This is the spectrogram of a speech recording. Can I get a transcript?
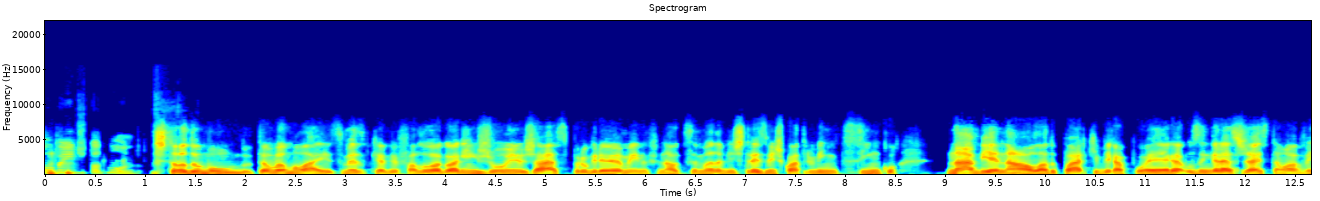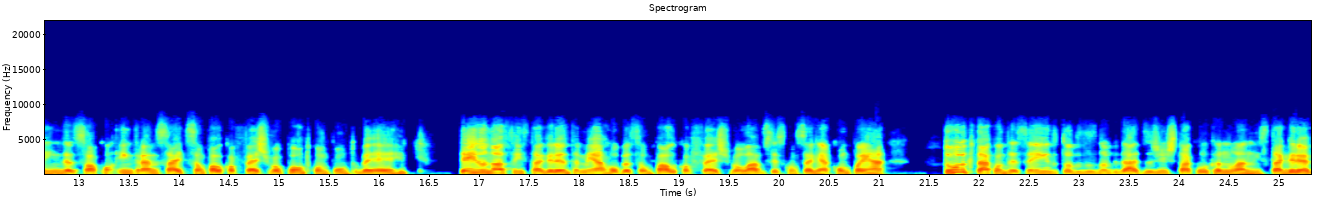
o bem de todo mundo. De todo mundo. Então vamos lá, isso mesmo que a Vi falou, agora em junho já se programem no final de semana 23, 24 e 25 na Bienal, lá do Parque Ibirapuera. Os ingressos já estão à venda, é só entrar no site sãopaulocofestival.com.br. Tem no nosso Instagram também, arroba São Paulo Festival, lá vocês conseguem acompanhar tudo que está acontecendo, todas as novidades a gente está colocando lá no Instagram.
